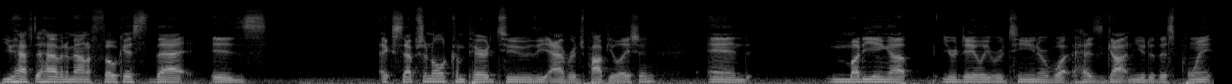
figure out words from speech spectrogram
you have to have an amount of focus that is exceptional compared to the average population and muddying up your daily routine or what has gotten you to this point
